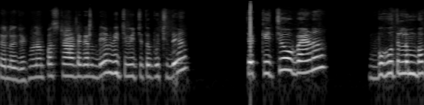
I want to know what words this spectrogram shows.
ਚਲੋ ਜੀ, ਹੁਣ ਆਪਾਂ ਸਟਾਰਟ ਕਰਦੇ ਹਾਂ, ਵਿੱਚ ਵਿੱਚ ਤੋਂ ਪੁੱਛਦੇ ਹਾਂ। ਚੱਕੀ ਝੋ ਬਹਿਣਾ ਬਹੁਤ ਲੰਬਾ,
